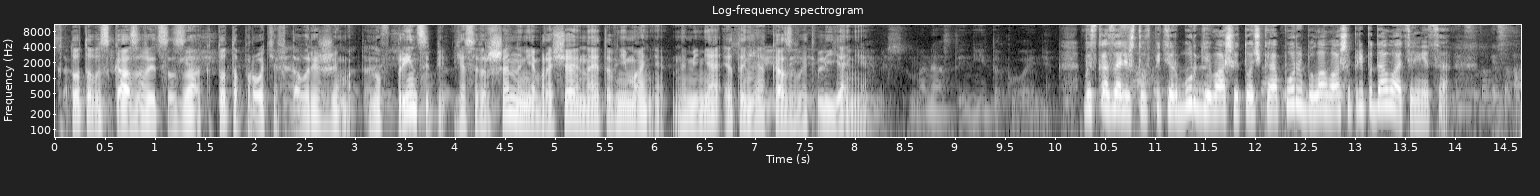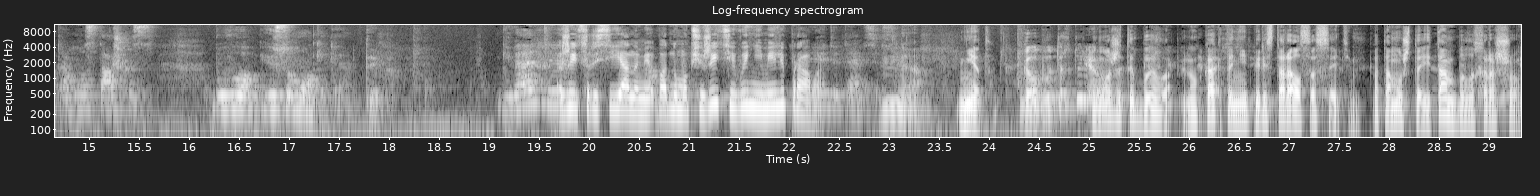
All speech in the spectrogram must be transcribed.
кто-то высказывается за, кто-то против того режима. Но в принципе я совершенно не обращаю на это внимания. На меня это не оказывает влияния. Вы сказали, что в Петербурге вашей точкой опоры была ваша преподавательница. Жить с россиянами в одном общежитии вы не имели права. Нет. Может и было, но как-то не перестарался с этим, потому что и там было хорошо.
